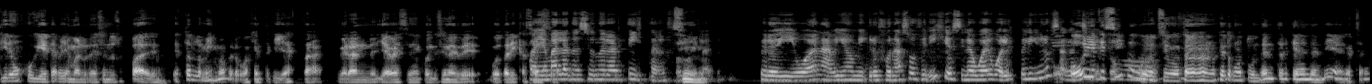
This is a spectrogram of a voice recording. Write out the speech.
tira un juguete para llamar la atención de sus padres. Esto es lo mismo, pero con gente que ya está grande y a veces en condiciones de votar y Para casarse. llamar la atención del artista, en el fondo, Sí. claro. Pero igual había un microfonazo ferigios y la weá igual es peligrosa, ¿cachai? Oye, que sí, Como- pues, si usaban un objeto contundente, que no entendían, ¿cachai?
